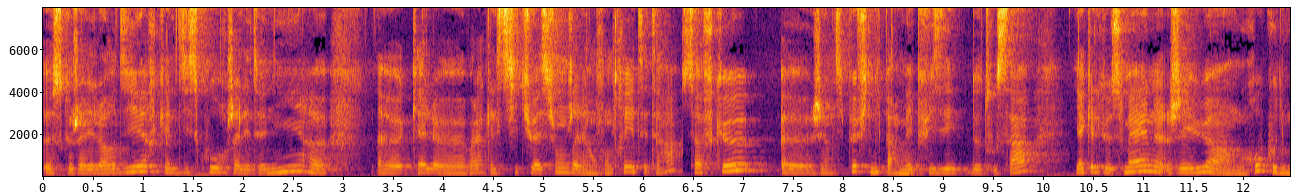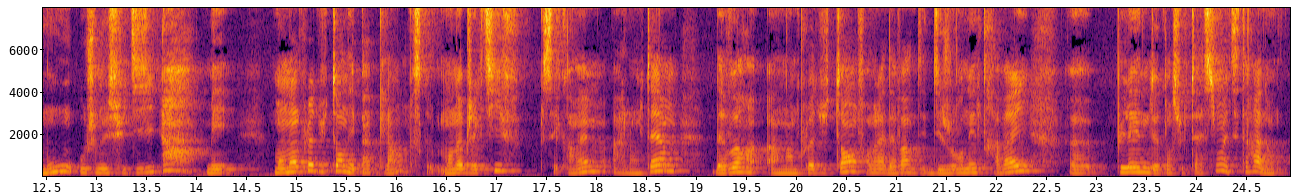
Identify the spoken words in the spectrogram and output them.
ce que j'allais leur dire, quel discours j'allais tenir, quelle, voilà, quelle situation j'allais rencontrer, etc. Sauf que j'ai un petit peu fini par m'épuiser de tout ça. Il y a quelques semaines, j'ai eu un gros coup de mou où je me suis dit, oh, mais mon emploi du temps n'est pas plein, parce que mon objectif, c'est quand même à long terme d'avoir un emploi du temps, enfin voilà, d'avoir des, journées de travail euh, pleines de consultations, etc. Donc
